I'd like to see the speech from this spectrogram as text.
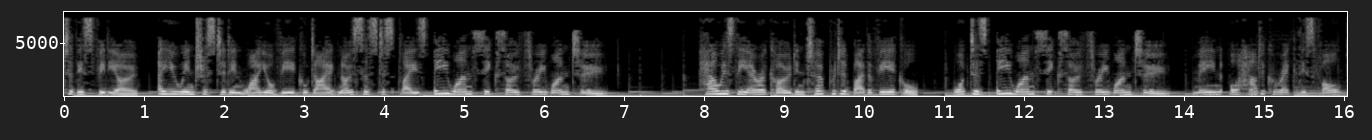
to this video. Are you interested in why your vehicle diagnosis displays B160312? How is the error code interpreted by the vehicle? What does B160312 mean, or how to correct this fault?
